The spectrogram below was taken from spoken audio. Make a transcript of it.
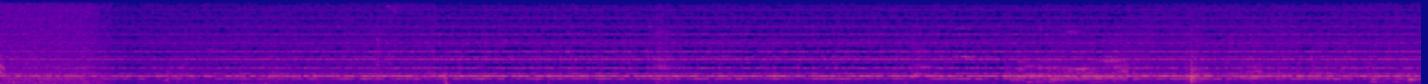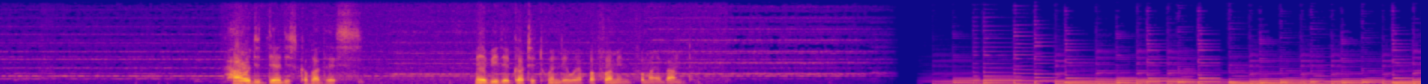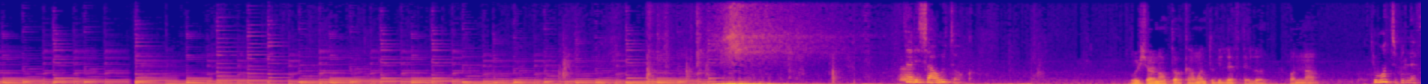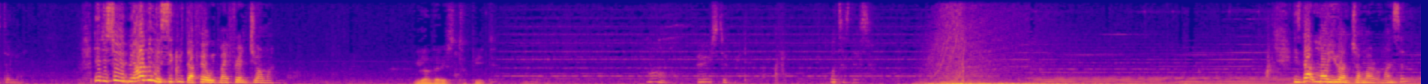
How did they discover this? Maybe they got it when they were performing for my band. Daddy, shall we talk? We shall not talk. I want to be left alone for now. You want to be left alone? Daddy, so you've been having a secret affair with my friend Chioma? You are very stupid. Oh, very stupid. What is this? Is that not you and Chioma romancing?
